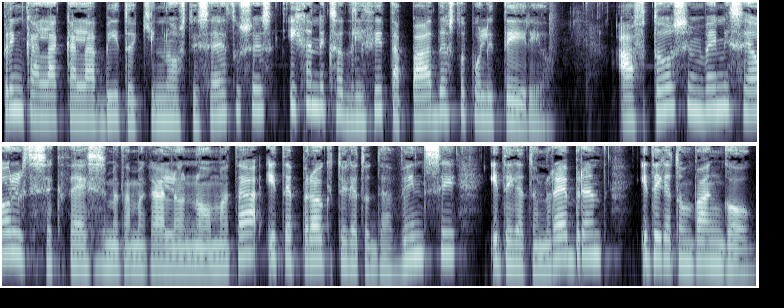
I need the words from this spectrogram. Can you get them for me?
πριν καλά-καλά μπει το κοινό στις αίθουσες, είχαν εξαντληθεί τα πάντα στο πολιτήριο. Αυτό συμβαίνει σε όλες τις εκθέσεις με τα μεγάλα ονόματα, είτε πρόκειται για τον Νταβίντσι, είτε για τον Ρέμπραντ, είτε για τον Βαν Γκόγκ.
